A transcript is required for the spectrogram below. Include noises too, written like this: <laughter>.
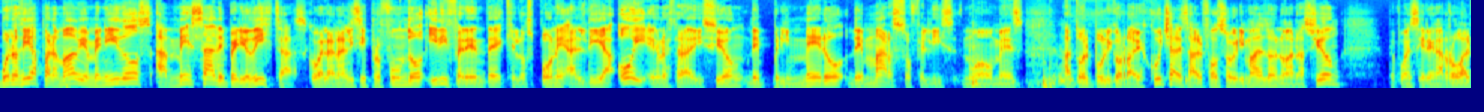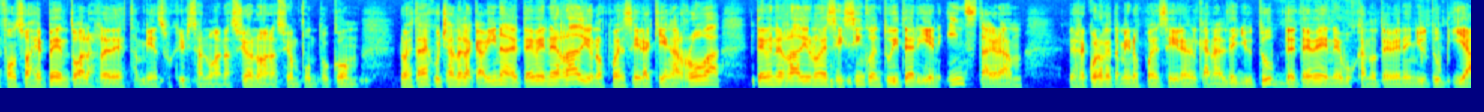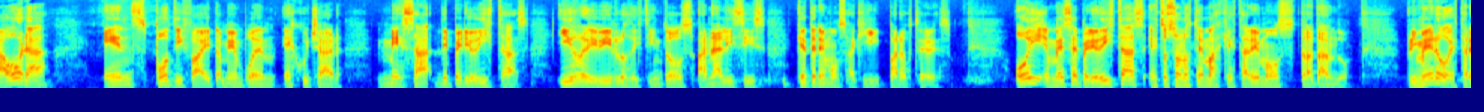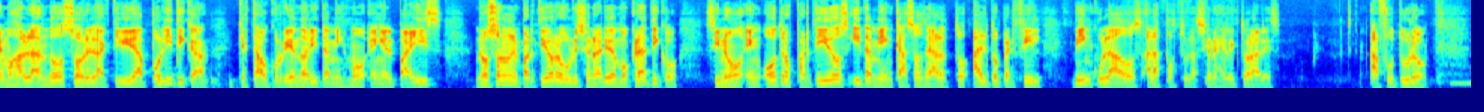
Buenos días Panamá, bienvenidos a Mesa de Periodistas, con el análisis profundo y diferente que los pone al día hoy en nuestra edición de primero de marzo. Feliz nuevo mes a todo el público Radio Escucha. Les habla Alfonso Grimaldo, Nueva Nación. Me pueden seguir en arroba alfonso AGP en todas las redes, también suscribirse a Nueva Nación, nuevanación.com. Nos están escuchando en la cabina de TVN Radio, nos pueden seguir aquí en arroba TVN Radio 965 en Twitter y en Instagram. Les recuerdo que también nos pueden seguir en el canal de YouTube de TVN, buscando TVN en YouTube. Y ahora en Spotify también pueden escuchar Mesa de Periodistas y revivir los distintos análisis que tenemos aquí para ustedes. Hoy en Mesa de Periodistas, estos son los temas que estaremos tratando. Primero estaremos hablando sobre la actividad política que está ocurriendo ahorita mismo en el país, no solo en el Partido Revolucionario Democrático, sino en otros partidos y también casos de alto, alto perfil vinculados a las postulaciones electorales a futuro.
